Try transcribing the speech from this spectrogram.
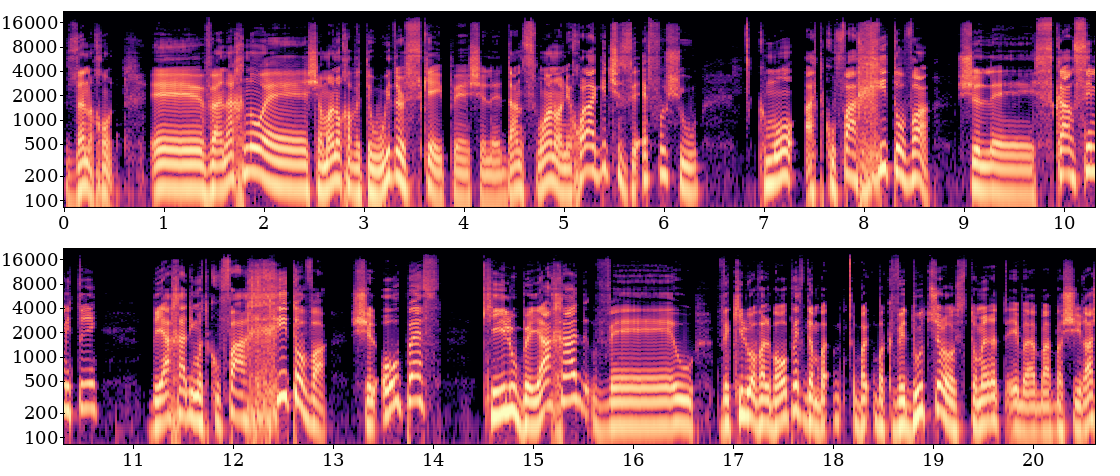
זה נכון. Uh, ואנחנו uh, שמענו עכשיו את ה-Witherscape uh, של דן סואנו, אני יכול להגיד שזה איפשהו כמו התקופה הכי טובה של סקאר uh, סימטרי, ביחד עם התקופה הכי טובה של אופס, כאילו ביחד, ו... וכאילו, אבל באופס גם בכבדות שלו, זאת אומרת, בשירה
